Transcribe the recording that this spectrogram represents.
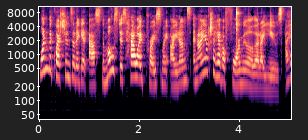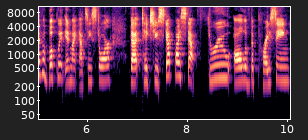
One of the questions that I get asked the most is how I price my items, and I actually have a formula that I use. I have a booklet in my Etsy store that takes you step by step through all of the pricing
